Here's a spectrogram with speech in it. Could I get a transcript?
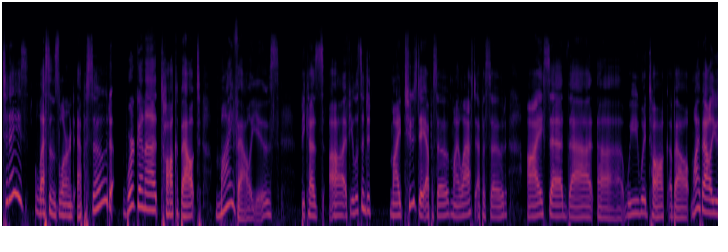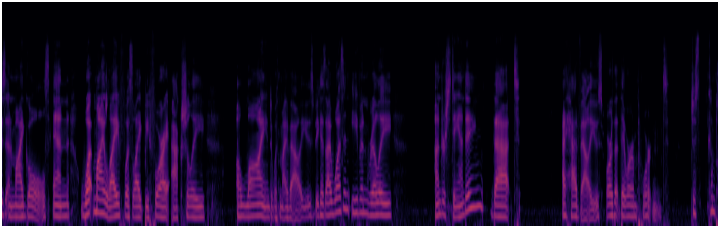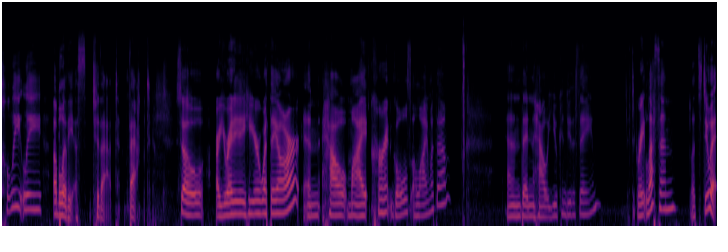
Today's lessons learned episode, we're going to talk about my values because uh, if you listen to my Tuesday episode, my last episode, I said that uh, we would talk about my values and my goals and what my life was like before I actually aligned with my values because I wasn't even really understanding that I had values or that they were important. Just completely oblivious to that fact. So, are you ready to hear what they are and how my current goals align with them? And then how you can do the same? It's a great lesson. Let's do it.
